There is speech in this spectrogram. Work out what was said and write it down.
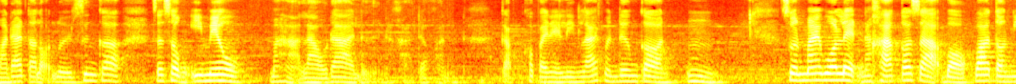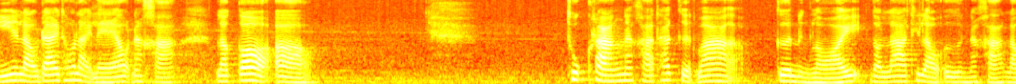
มาได้ตลอดเลย ซึ่งก็จะส่งอีเมลมาหาเราได้เลยนะคะเดี๋ยวคันกลับเข้าไปในลิงก์ไลฟ์เหมือนเดิมก่อน อืมส่วน My Wallet นะคะก็จะบอกว่าตอนนี้เราได้เท่าไหร่แล้วนะคะ แล้วก็ทุกครั้งนะคะ ถ้าเกิดว่าเกิน 100 ดอลลาร์ที่เราเอินนะคะ เรา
